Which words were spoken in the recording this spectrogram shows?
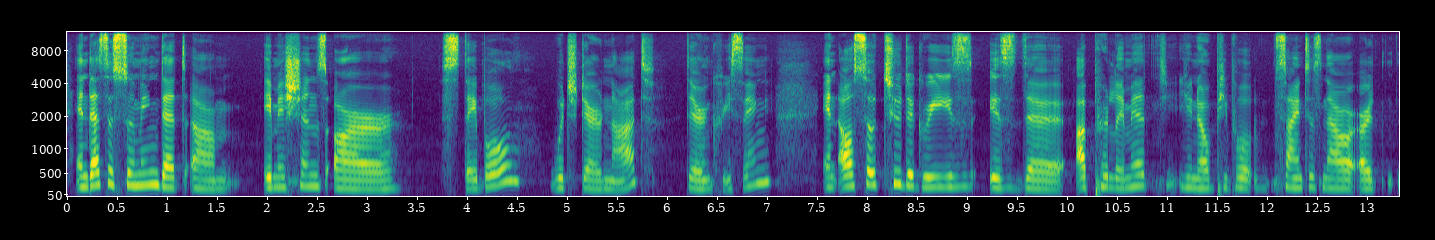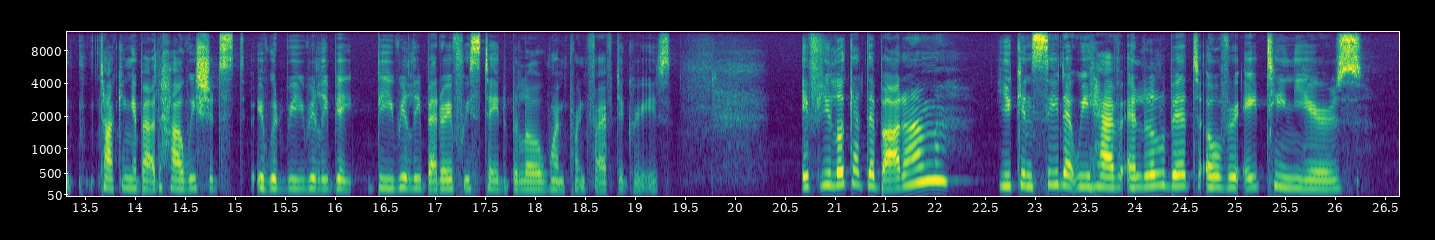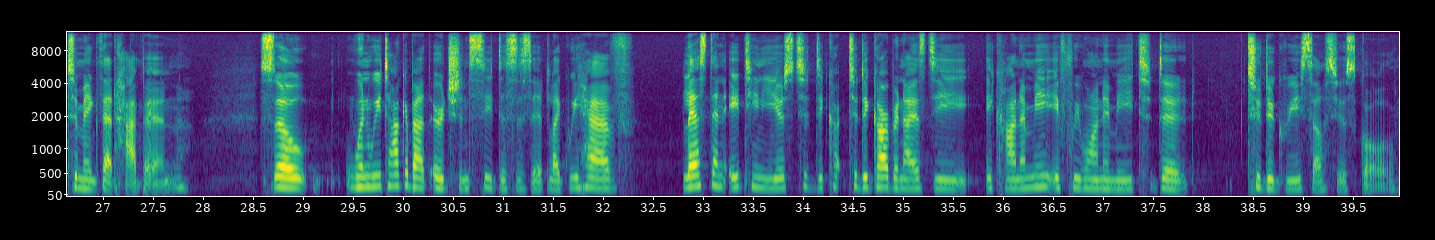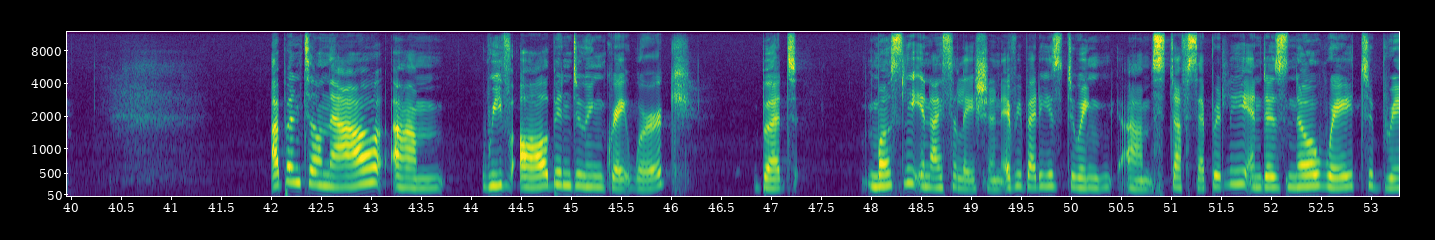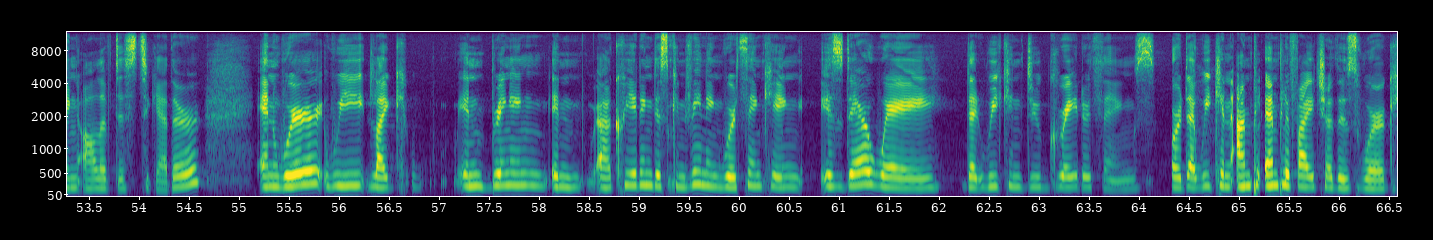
And that's assuming that um, emissions are stable which they're not, they're increasing. And also two degrees is the upper limit. You know, people, scientists now are, talking about how we should, it would be really be, be really better if we stayed below 1.5 degrees. If you look at the bottom, you can see that we have a little bit over 18 years to make that happen. So when we talk about urgency, this is it. Like we have less than 18 years to, to decarbonize the economy if we want to meet the 2 degrees Celsius goal. Up until now, um, we've all been doing great work, but mostly in isolation. Everybody is doing um, stuff separately, and there's no way to bring all of this together. And we're, we, like, in bringing, in uh, creating this convening, we're thinking, is there a way that we can do greater things or that we can ampl amplify each other's work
